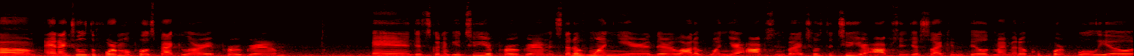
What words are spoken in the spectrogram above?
Um, and I chose the formal post-baccalaureate program and it's going to be a two-year program. Instead of one year there are a lot of one-year options but i chose the two-year option just so i can build my medical portfolio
